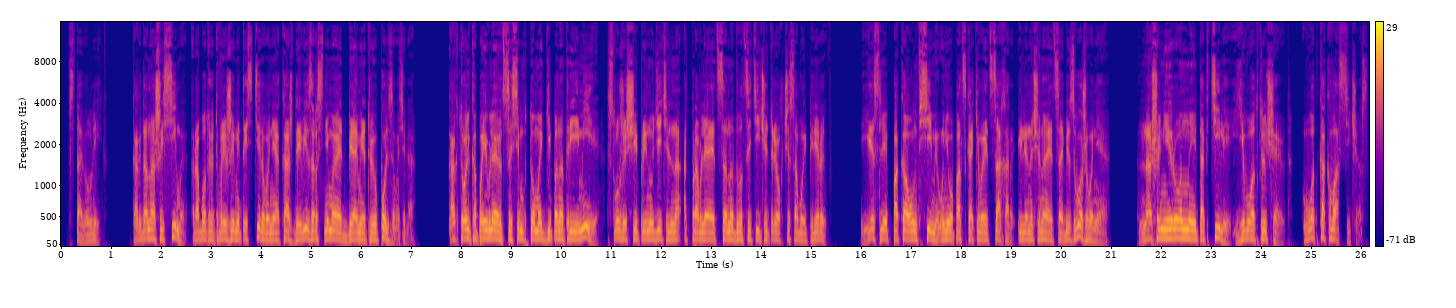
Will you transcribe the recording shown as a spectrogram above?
— вставил Лейк. Когда наши СИМы работают в режиме тестирования, каждый визор снимает биометрию пользователя. Как только появляются симптомы гипонатриемии, служащий принудительно отправляется на 24-часовой перерыв. Если пока он в симе у него подскакивает сахар или начинается обезвоживание, наши нейронные тактили его отключают. Вот как вас сейчас.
